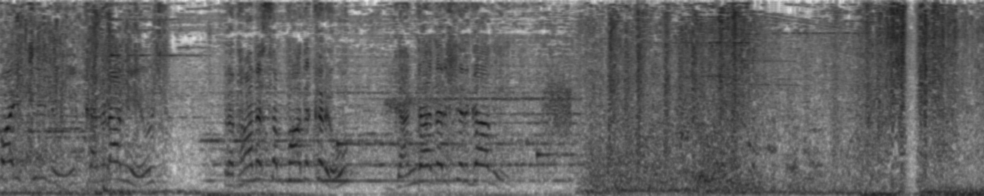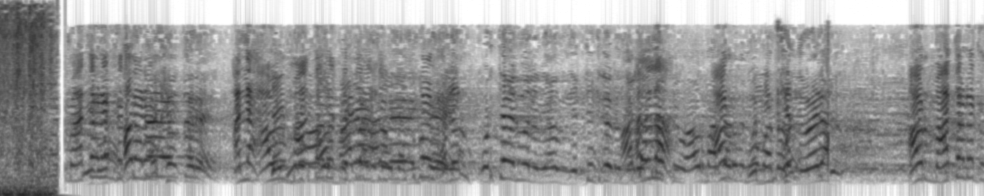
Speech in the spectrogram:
ವೈ ಟಿವಿ ಕನ್ನಡ ನ್ಯೂಸ್ ಪ್ರಧಾನ ಸಂಪಾದಕರು ಗಂಗಾಧರ್ ಶಿರ್ಗಾವಿ. ಮಾತಾಡಕ್ಕೆ ಅಲ್ಲ ಅವ್ರು ಅವ್ರು ಮಾತಾಡಕ್ಕೆ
